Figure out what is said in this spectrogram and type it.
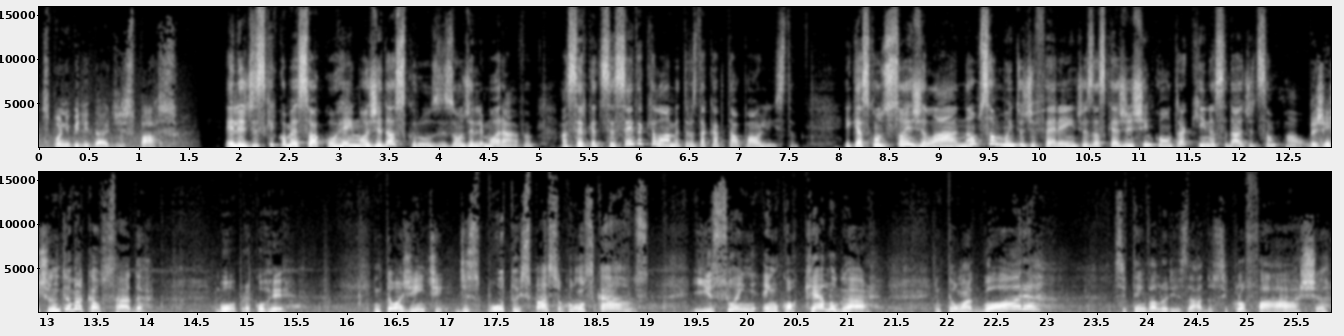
disponibilidade de espaço. Ele disse que começou a correr em Mogi das Cruzes, onde ele morava, a cerca de 60 quilômetros da capital paulista, e que as condições de lá não são muito diferentes das que a gente encontra aqui na cidade de São Paulo. A gente não tem uma calçada boa para correr. Então a gente disputa o espaço com os carros. E isso em, em qualquer lugar. Então agora se tem valorizado ciclofaixa,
